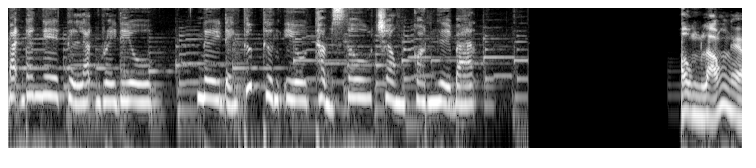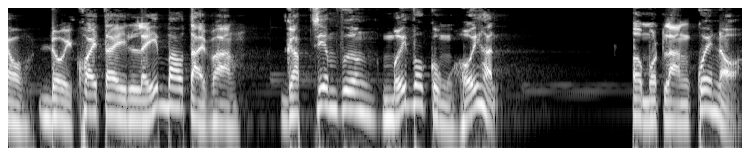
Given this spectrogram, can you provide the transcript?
Bạn đang nghe từ Lặng Radio, nơi đánh thức thương yêu thẳm sâu trong con người bạn. Ông lão nghèo đổi khoai tây lấy bao tải vàng, gặp Diêm Vương mới vô cùng hối hận. Ở một làng quê nọ,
